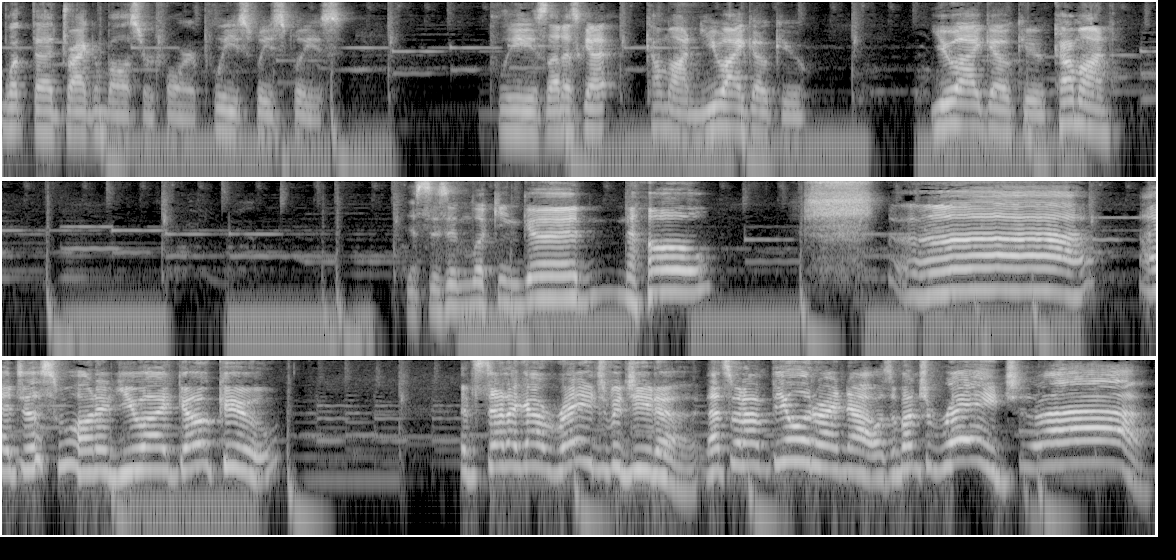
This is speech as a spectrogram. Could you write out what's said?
what the Dragon Balls are for. Please, please, please. Please, let us get Come on, UI Goku. UI Goku. Come on. This isn't looking good. No. Uh, I just wanted UI Goku. Instead, I got Rage Vegeta. That's what I'm feeling right now. It's a bunch of rage. Ah!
